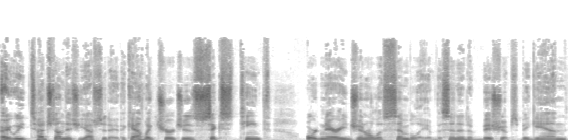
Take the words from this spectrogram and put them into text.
All right, we touched on this yesterday. The Catholic Church's 16th Ordinary General Assembly of the Synod of Bishops began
